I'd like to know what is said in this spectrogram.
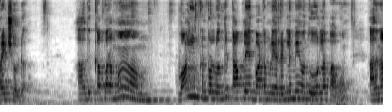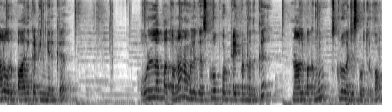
right shoulder அதுக்கப்புறமா வால்யூம் கண்ட்ரோல் வந்து டாப் லேயர் பாட்டம் லேயர் ரெண்டுலேயுமே வந்து ஓவர்லாப் ஆகும். அதனால் ஒரு பாதி கட் இங்கே இருக்குது உள்ளே பார்த்தோன்னா நம்மளுக்கு ஸ்க்ரூ போட்டு டைட் பண்ணுறதுக்கு நாலு பக்கமும் ஸ்க்ரூ வெஜஸ் கொடுத்துருக்கோம்.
